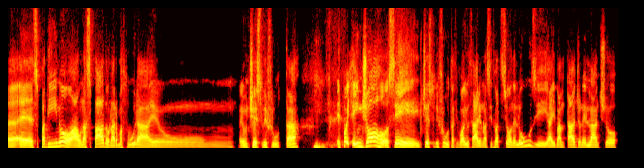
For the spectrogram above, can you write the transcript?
eh, è spadino, ha una spada, un'armatura e un, è un cesto di frutta e poi se in gioco, se il cesto di frutta ti può aiutare in una situazione lo usi, hai vantaggio nel lancio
